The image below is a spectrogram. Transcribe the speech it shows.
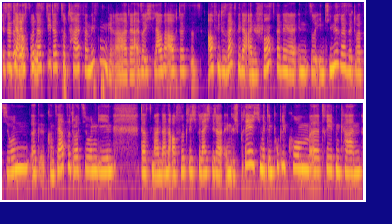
es ist ja auch so, gut. dass die das total vermissen gerade. Also ich glaube auch, dass das auch, wie du sagst, wieder eine Chance, weil wir in so intimere Situationen, äh, Konzertsituationen gehen, dass man dann auch wirklich vielleicht wieder in Gespräch mit dem Publikum äh, treten kann.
